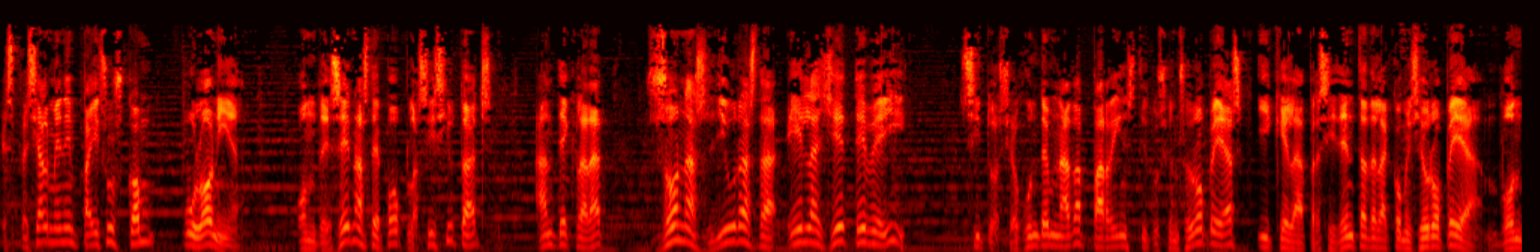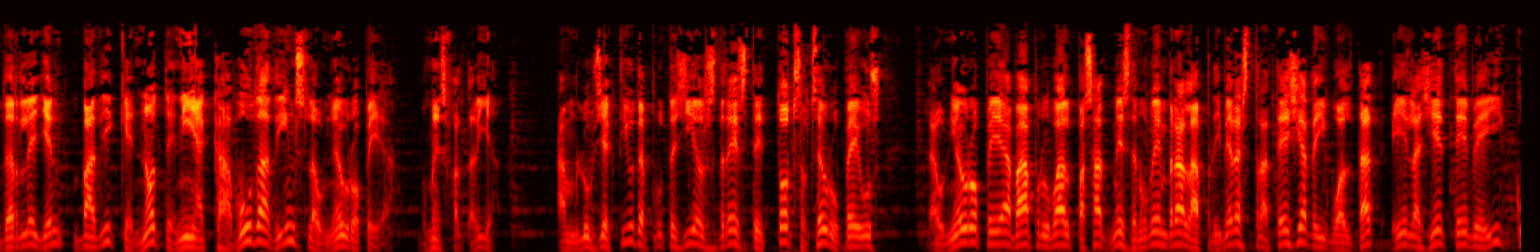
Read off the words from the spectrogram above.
especialment en països com Polònia, on desenes de pobles i ciutats han declarat zones lliures de LGTBI, situació condemnada per institucions europees i que la presidenta de la Comissió Europea, von der Leyen, va dir que no tenia cabuda dins la Unió Europea. Només faltaria. Amb l'objectiu de protegir els drets de tots els europeus, la Unió Europea va aprovar el passat mes de novembre la primera estratègia d'igualtat LGTBIQ,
